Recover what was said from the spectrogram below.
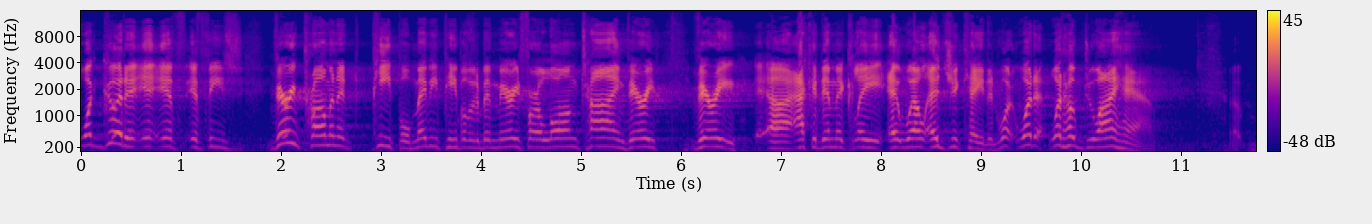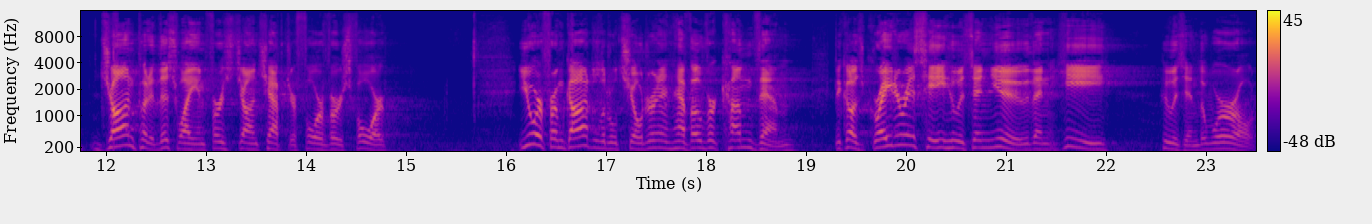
what good if, if these very prominent people, maybe people that have been married for a long time, very very uh, academically uh, well educated. What, what, what hope do I have? John put it this way in 1 John chapter 4 verse 4. You are from God, little children, and have overcome them, because greater is he who is in you than he who is in the world.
